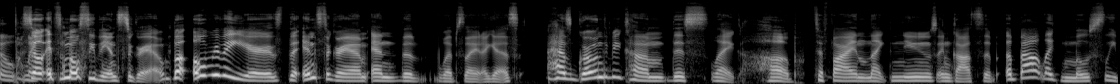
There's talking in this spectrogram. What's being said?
So, like, so it's mostly the Instagram. But over the years, the Instagram and the website, I guess, has grown to become this like hub to find like news and gossip about like mostly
